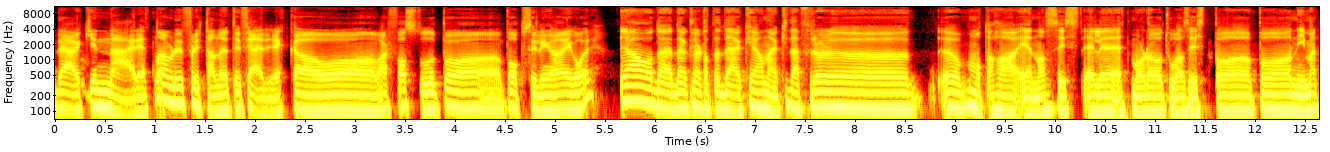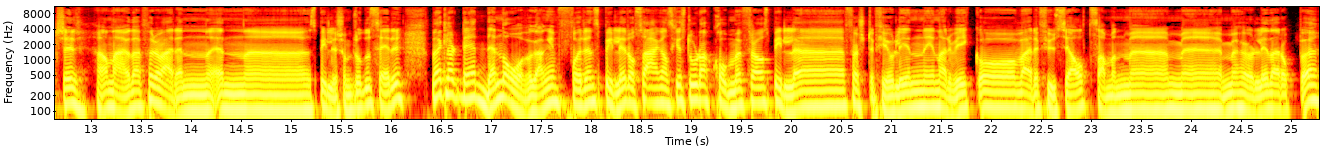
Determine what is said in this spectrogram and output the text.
det, er jo ikke i nærheten av å bli flytta ned til fjerderekka, og i hvert fall sto det på, på oppstillinga i går. Ja, og det, det, er klart at er ikke, Han er jo ikke der for å, å på en måte ha en assist, eller ett mål og to assist på, på, ni matcher. Han er jo der for å være en, en uh, spiller som produserer. Men det er klart det, den overgangen for en spiller også er ganske stor. da, Kommer fra å spille førstefiolin i Narvik og være fus i alt sammen med, med, med Hurley der oppe,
